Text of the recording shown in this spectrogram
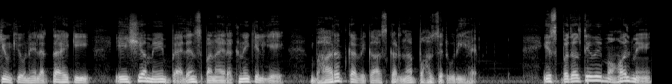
क्योंकि उन्हें लगता है कि एशिया में बैलेंस बनाए रखने के लिए भारत का विकास करना बहुत ज़रूरी है। इस बदलते हुए माहौल में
